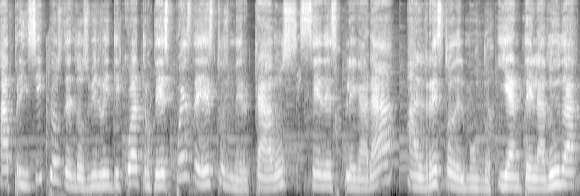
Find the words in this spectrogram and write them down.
a principios del 2024. Después de estos mercados se desplegará al resto del mundo y ante la duda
